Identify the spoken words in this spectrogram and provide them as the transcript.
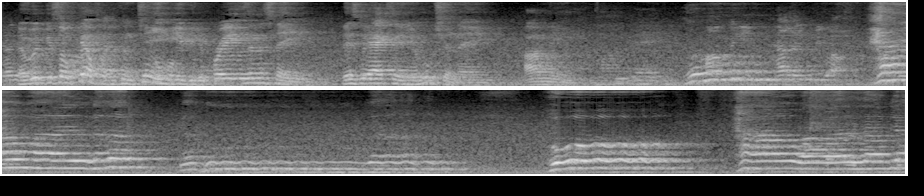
And we'll be so careful to continue to give you the praise and esteem. This we ask in Yahushua's name. Amen. Oh, Hallelujah. how I love Yahuwah. Oh, how I love Yahuwah.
